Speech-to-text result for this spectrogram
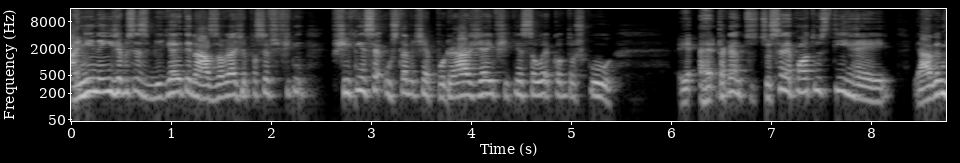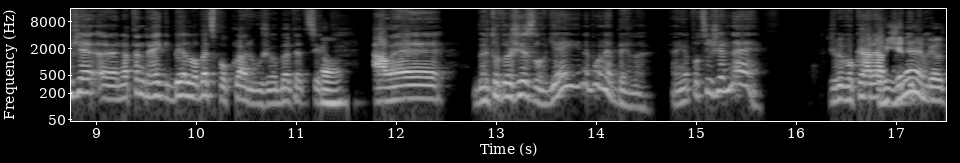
ani není, že by se změnily ty názory, že prostě všichni, všichni se ústavičně podrážejí, všichni jsou jako trošku takhle, co se nepamatuju z té hry, já vím, že eh, na ten Drake byl lobec pokladů, že byl ten cit, no. Ale byl to vložně zloděj, nebo nebyl? Já měl pocit, že ne. Že by okrádal... To ví, že ne, byl,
